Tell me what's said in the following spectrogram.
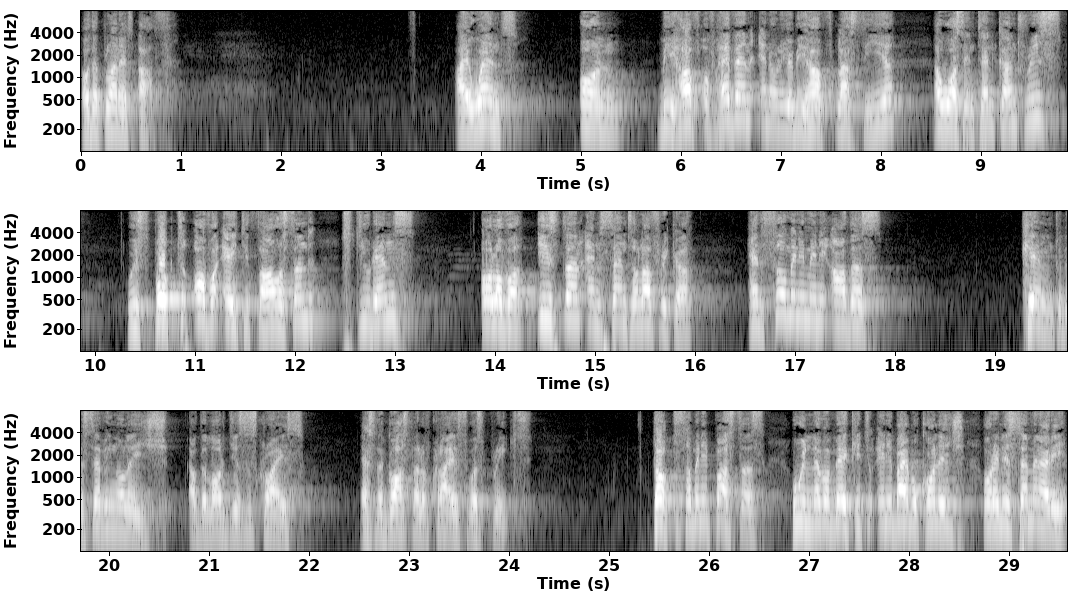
of the planet Earth. I went on behalf of heaven and on your behalf last year. I was in 10 countries. We spoke to over 80,000 students all over Eastern and Central Africa. And so many, many others came to the saving knowledge of the Lord Jesus Christ as the gospel of Christ was preached. Talked to so many pastors who will never make it to any Bible college or any seminary.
